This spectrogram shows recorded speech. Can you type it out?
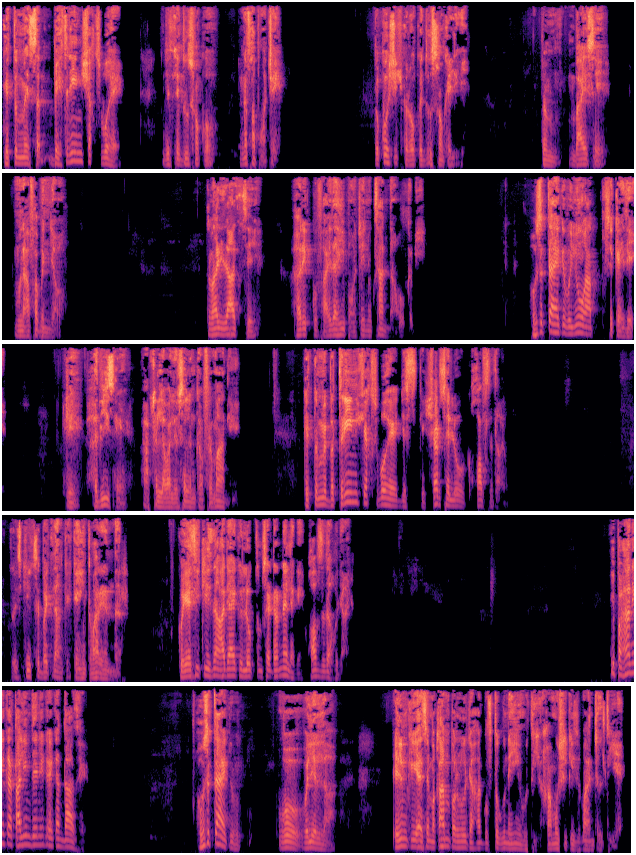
کہ تم میں سب بہترین شخص وہ ہے جس سے دوسروں کو نفع پہنچے۔ تو کوشش کرو کہ دوسروں کے لیے تم باعث سے منافع بن جاؤ۔ تمہاری ذات سے ہر ایک کو فائدہ ہی پہنچے نقصان نہ ہو کبھی۔ ہو سکتا ہے کہ وہ یوں آپ سے کہہ دے کہ حدیث ہے، آپ صلی اللہ علیہ وسلم کا فرمان ہے کہ تم میں بدترین شخص وہ ہے جس کے شر سے لوگ خوف زدہ ہو تو اس چیز سے بچنا کہ کہیں تمہارے اندر کوئی ایسی چیز نہ آ جائے کہ لوگ تم سے ڈرنے لگے، خوف زدہ ہو جائے۔ یہ پڑھانے کا، تعلیم دینے کا ایک انداز ہے۔ ہو سکتا ہے کہ وہ ولی اللہ علم کی ایسے مقام پر ہو جہاں گفتگو نہیں ہوتی، خاموشی کی زبان چلتی ہے۔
